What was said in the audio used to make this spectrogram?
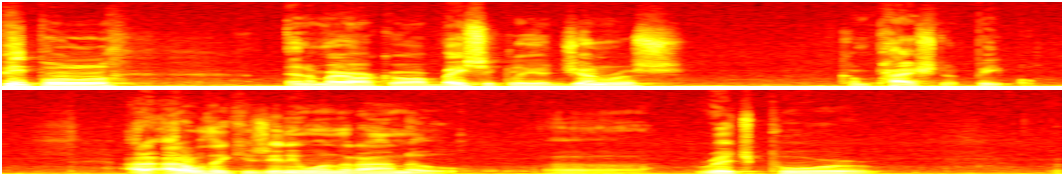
People in America are basically a generous, compassionate people. I, I don't think there's anyone that I know, uh, rich, poor, uh,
